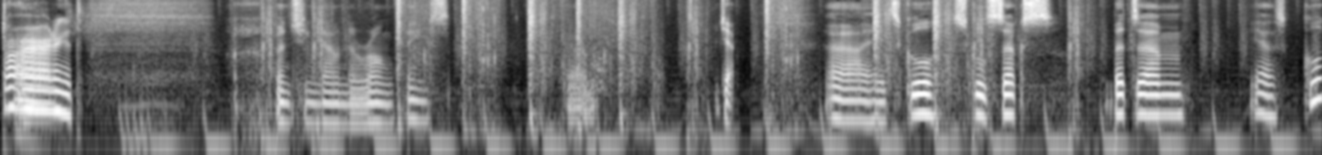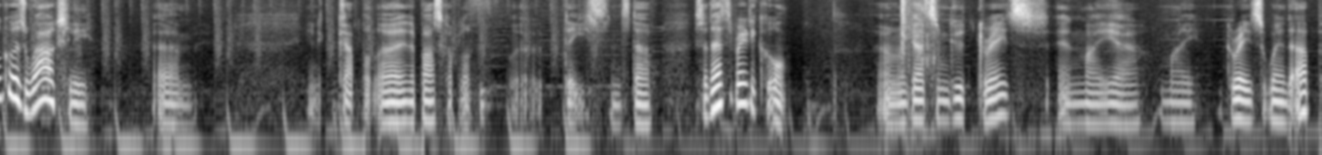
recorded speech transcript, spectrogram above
darn it! Punching down the wrong things. Um, yeah, uh, I hate school. School sucks. But um, yeah, school goes well actually. Um, in a couple, uh, in the past couple of uh, days and stuff. So that's pretty cool. Um, I got some good grades, and my uh, my grades went up.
